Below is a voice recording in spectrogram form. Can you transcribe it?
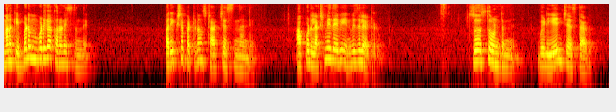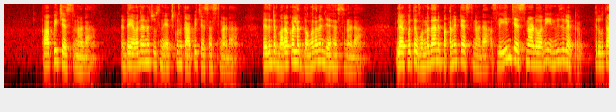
మనకి ఇబ్బడి ముబ్బడిగా కరుణిస్తుంది. పరీక్ష పెట్టడం స్టార్ట్ చేస్తుందండి. అప్పుడు లక్ష్మీదేవి ఇన్విజిలేటర్ చూస్తూ ఉంటుంది. వీడు ఏం చేస్తాడు? కాపీ చేస్తున్నాడా? అంటే ఎవరైనా చూసి నేర్చుకుని కాపీ చేసేస్తున్నాడా? లేదంటే మరొకళ్ళ దొంగతనం చేసేస్తున్నాడా? లేకపోతే ఉన్నదాన్ని పక్కనెట్టేస్తున్నాడా? అసలు ఏం చేస్తున్నాడు అని ఇన్విజిలేటర్ తిరుగుతూ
